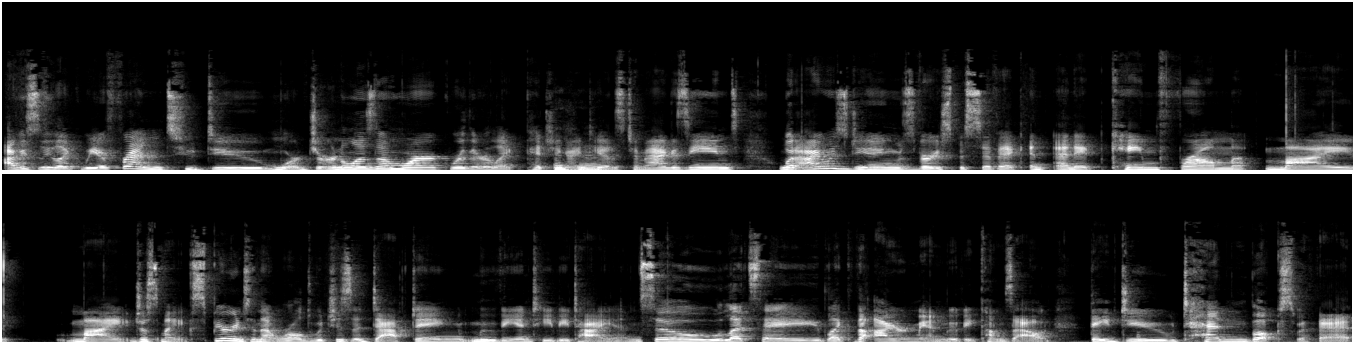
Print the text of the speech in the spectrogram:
obviously like we have friends who do more journalism work where they're like pitching mm -hmm. ideas to magazines. What I was doing was very specific and and it came from my my just my experience in that world which is adapting movie and tv tie-ins. So let's say like the iron man movie comes out they do 10 books with it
